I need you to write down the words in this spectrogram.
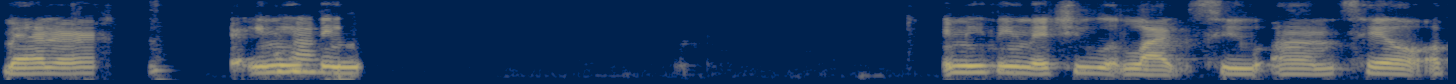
manner. Mm-hmm. Anything, mm-hmm. anything that you would like to um tell a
